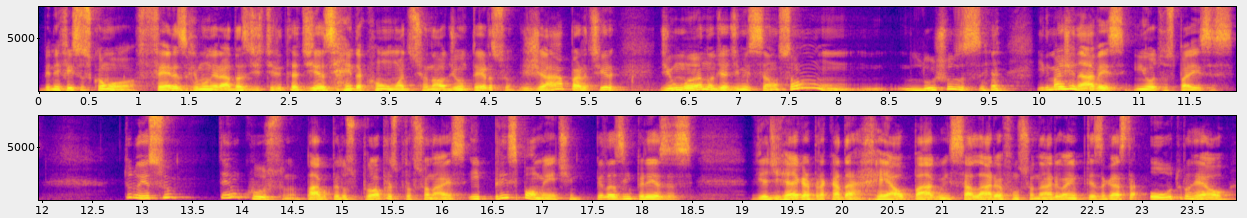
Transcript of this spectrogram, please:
benefícios como férias remuneradas de 30 dias e ainda com um adicional de um terço, já a partir de um ano de admissão, são luxos inimagináveis em outros países. Tudo isso tem um custo, né? pago pelos próprios profissionais e principalmente pelas empresas Via de regra, para cada real pago em salário a funcionário, a empresa gasta outro real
